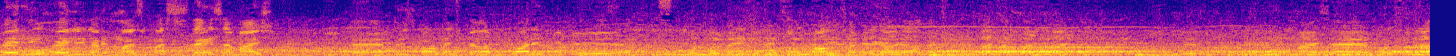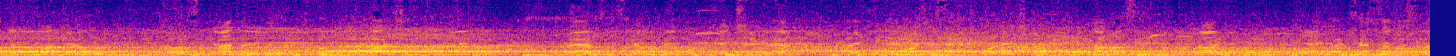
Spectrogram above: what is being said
Feliz, feliz, né, por mais uma assistência, mas é, principalmente pela vitória, a equipe suportou bem, a equipe de São Paulo, sabia da, da dificuldade, da qualidade mas é, quando se trata do Flamengo, quando se trata de, de todo mundo estar junto, unido, é, a gente tem o mesmo objetivo, né, a equipe mostra esse poder de campo, muita raça, muita vontade, e agradecer essa velocidade.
